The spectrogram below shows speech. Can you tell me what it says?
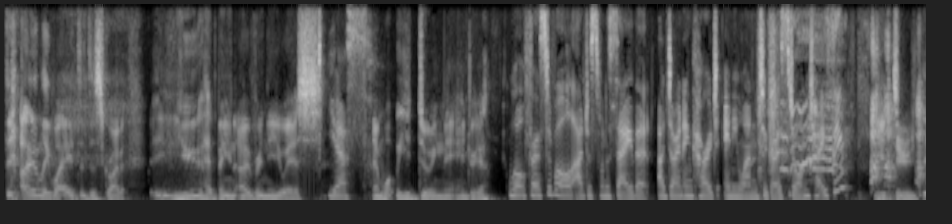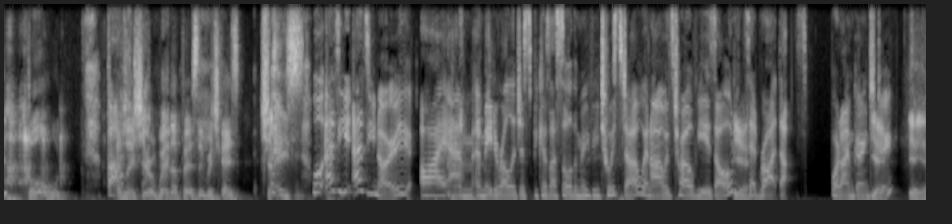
the only way to describe it. You have been over in the US, Yes. and what were you doing there, Andrea? Well, first of all, I just want to say that I don't encourage anyone to go storm chasing. You do bull, But unless you're a weather person, in which case, chase. well, as you as you know, I am a meteorologist because I saw the movie Twister when I was 12 years old Yeah. and said, right, that's what I'm going to Yeah, do. yeah, yeah.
